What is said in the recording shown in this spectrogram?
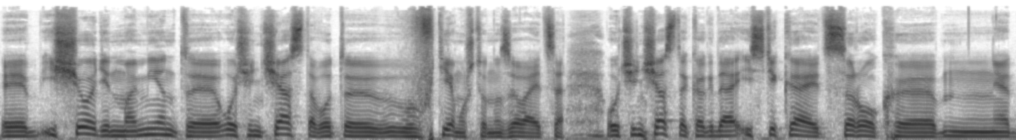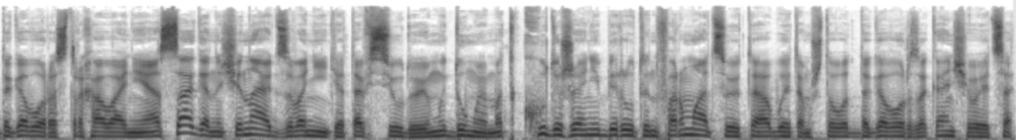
Э, еще один момент, э, очень часто, вот э, в тему, что называется, очень часто, когда истекает срок э, договора страхования ОСАГО, начинают звонить отовсюду, и мы думаем, откуда же они берут информацию-то об этом, что вот договор заканчивается.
